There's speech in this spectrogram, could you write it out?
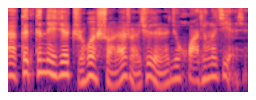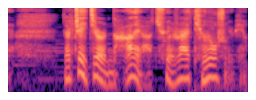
哎，跟跟那些只会甩来甩去的人就划清了界限，那这劲儿拿的呀，确实还挺有水平。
